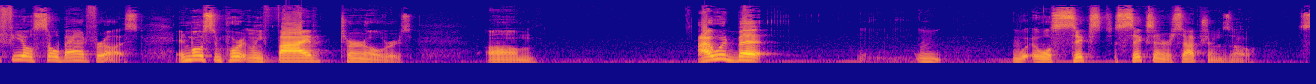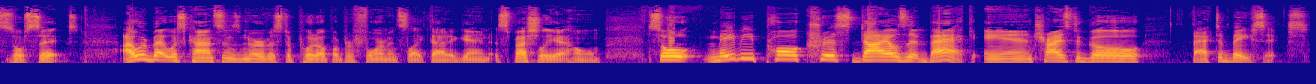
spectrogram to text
feel so bad for us. And most importantly, five turnovers. Um, I would bet well six six interceptions though. So six. I would bet Wisconsin's nervous to put up a performance like that again, especially at home. So maybe Paul Chryst dials it back and tries to go back to basics.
